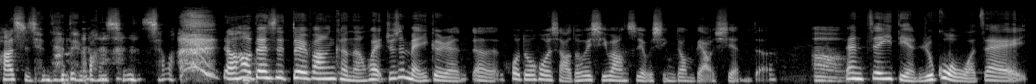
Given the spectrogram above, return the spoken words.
花时间在对方身上。然后，但是对方可能会就是每一个人呃或多或少都会希望是有行动表现的，嗯，但这一点如果我在。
